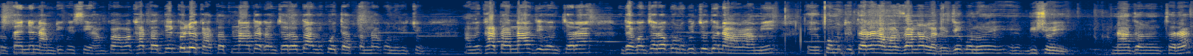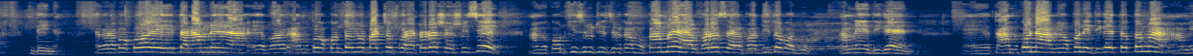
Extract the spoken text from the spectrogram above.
তো তাই না নামটি কইছে? আমাকে আমার খাতা কইলে খাতাত না দেখান ছাড়া তো আমি কই থাকতাম না কোনো কিছু। আমি খাতা না যেখান ছাড়া দেখান ছাড়া কোনো কিছু দেন আর আমি কমিটির তারা আমার জানা লাগে যে কোনো বিষয়ে না জানা ছাড়া দেই না। এবার কয় তা নামনে এবার আমি কখন তো আমার বাচ্চা পড়াটোরা শেষ হয়েছে আমি কোন খিচুড়ি টিচুড়ি কামো আমরা হেল্পার আছে হেল্পার দিতে পারব আপনি এদিকে আন এ, তা আমি কই না আমি ওখানে এদিকে যেতাম না আমি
